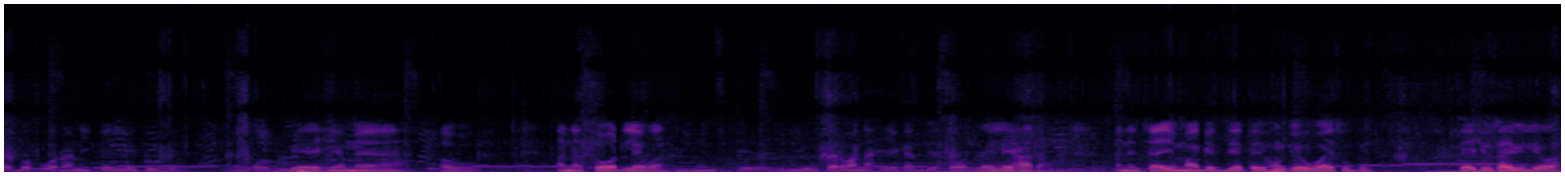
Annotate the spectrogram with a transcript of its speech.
આપણે બપોરાની કરી લીધું છે. અને છીએ અમે આના શોટ લેવા. મીન્સ કે વીડિયો ઉતારવાના છે. એકાદ બે શોટ લઈ લે હારા. અને ચાય માગે દેતા શું કેવું વાંચું ભાઈ? જઈશું સાવી લેવા?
